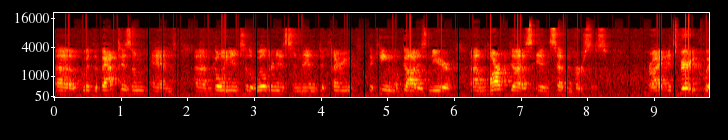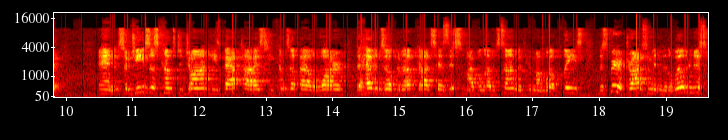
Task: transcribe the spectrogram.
uh, with the baptism and going into the wilderness and then declaring the kingdom of God is near, um, Mark does in seven verses. Right? It's very quick. And so Jesus comes to John, he's baptized, he comes up out of the water, the heavens open up, God says, This is my beloved Son with whom I'm well pleased. The Spirit drives him into the wilderness.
